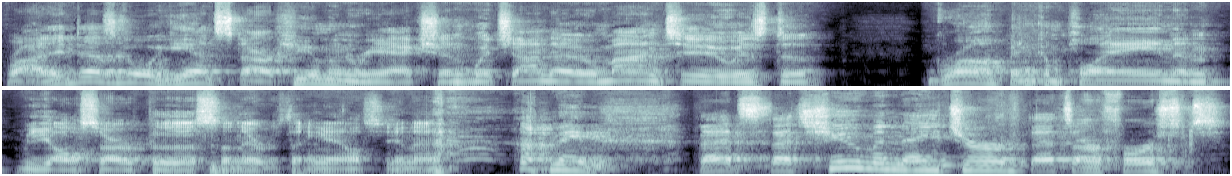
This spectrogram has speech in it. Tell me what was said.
Right. It does go against our human reaction, which I know mine too is to grump and complain and be all sourpuss and everything else, you know. I mean, that's that's human nature. That's our first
